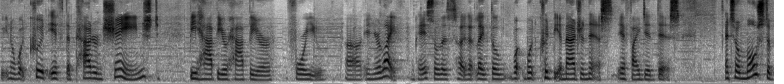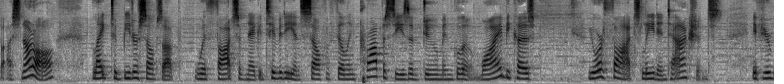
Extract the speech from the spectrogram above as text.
you know what could if the pattern changed be happier, happier for you uh, in your life. Okay, so that's like the what, what could be. Imagine this if I did this, and so most of us, not all, like to beat ourselves up with thoughts of negativity and self-fulfilling prophecies of doom and gloom. Why? Because your thoughts lead into actions. If you're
